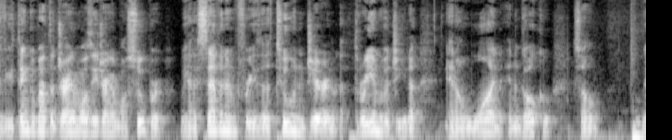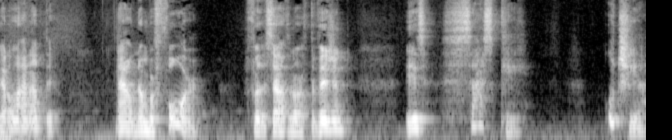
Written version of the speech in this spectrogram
if you think about the Dragon Ball Z, Dragon Ball Super, we got a seven in Frieza, a two in Jiren, a three in Vegeta, and a one in Goku. So we got a lot up there. Now, number four for the South North Division is Sasuke Uchiha.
